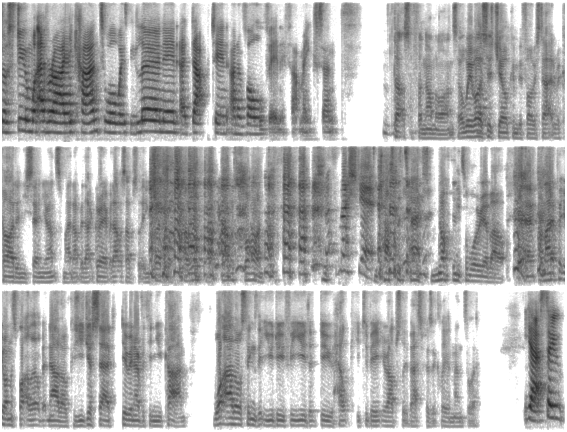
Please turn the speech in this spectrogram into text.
just doing whatever I can to always be learning, adapting, and evolving, if that makes sense. That's a phenomenal answer. We was yeah. just joking before we started recording. You saying your answer might not be that great, but that was absolutely incredible. I love that. That was spot on. Smashed it. You passed the test. Nothing to worry about. Um, I might put you on the spot a little bit now, though, because you just said doing everything you can what are those things that you do for you that do help you to be at your absolute best physically and mentally? Yeah, so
